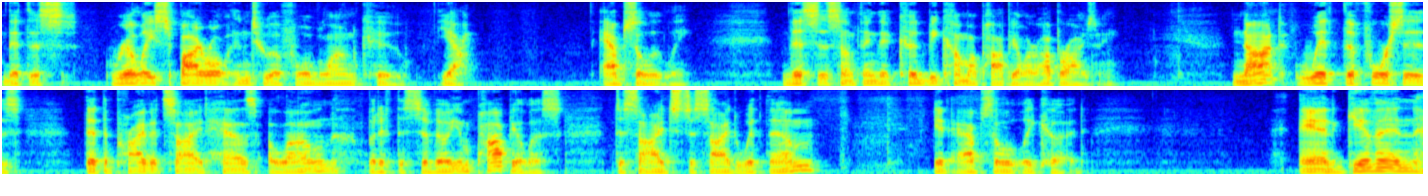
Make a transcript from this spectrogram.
that this really spiral into a full blown coup? Yeah, absolutely. This is something that could become a popular uprising. Not with the forces that the private side has alone, but if the civilian populace decides to side with them, it absolutely could. And given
